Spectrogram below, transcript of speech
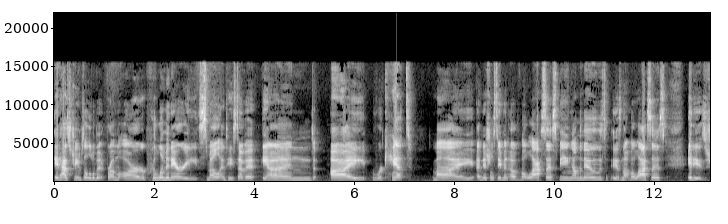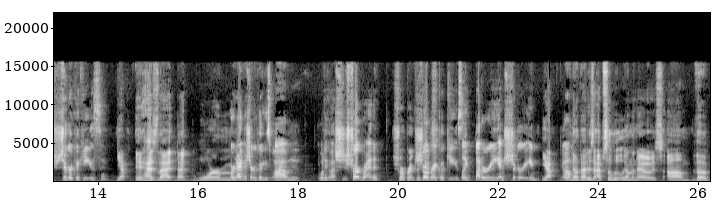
it has changed a little bit from our preliminary smell and taste of it. And I recant my initial statement of molasses being on the nose. It is not molasses. It is sugar cookies, Yeah, it has that that warm or not even sugar cookies. Um, what do you call it? Sh- shortbread, shortbread cookies. shortbread cookies, like buttery and sugary. Yeah. Oh. No, that is absolutely on the nose. Um, the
